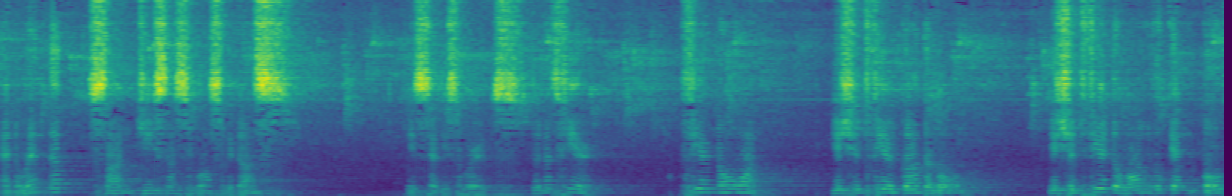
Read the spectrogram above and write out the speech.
And when that Son, Jesus, was with us, He said His words, Do not fear. Fear no one. You should fear God alone. You should fear the one who can both,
